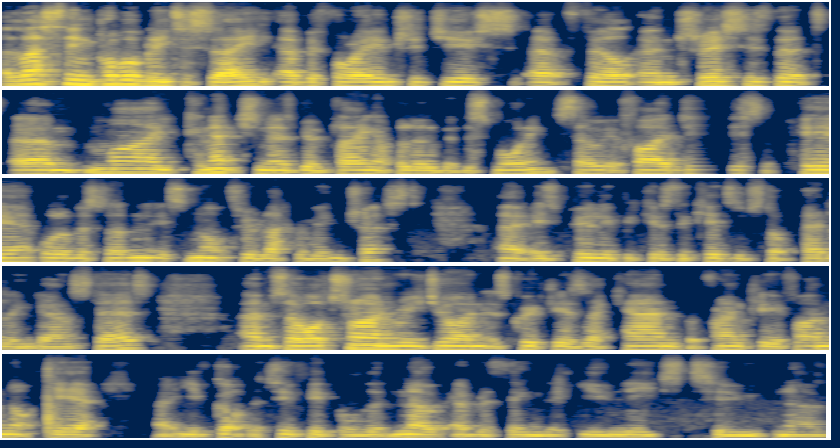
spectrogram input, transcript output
a last thing probably to say uh, before I introduce uh, Phil and Tris is that um, my connection has been playing up a little bit this morning. So if I disappear all of a sudden, it's not through lack of interest. Uh, it's purely because the kids have stopped pedaling downstairs. Um, so I'll try and rejoin as quickly as I can. But frankly, if I'm not here, uh, you've got the two people that know everything that you need to know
